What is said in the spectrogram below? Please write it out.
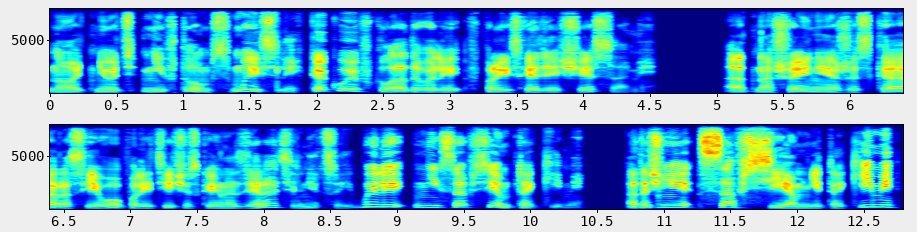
но отнюдь не в том смысле, какой вкладывали в происходящее сами. Отношения Жескара с его политической надзирательницей были не совсем такими, а точнее совсем не такими,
